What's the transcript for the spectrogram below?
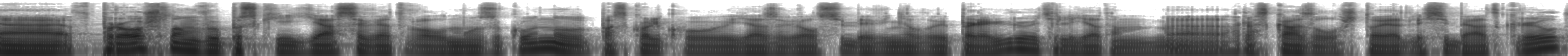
в прошлом выпуске я советовал музыку, ну, поскольку я завел себе виниловый проигрыватель, я там э, рассказывал, что я для себя открыл.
